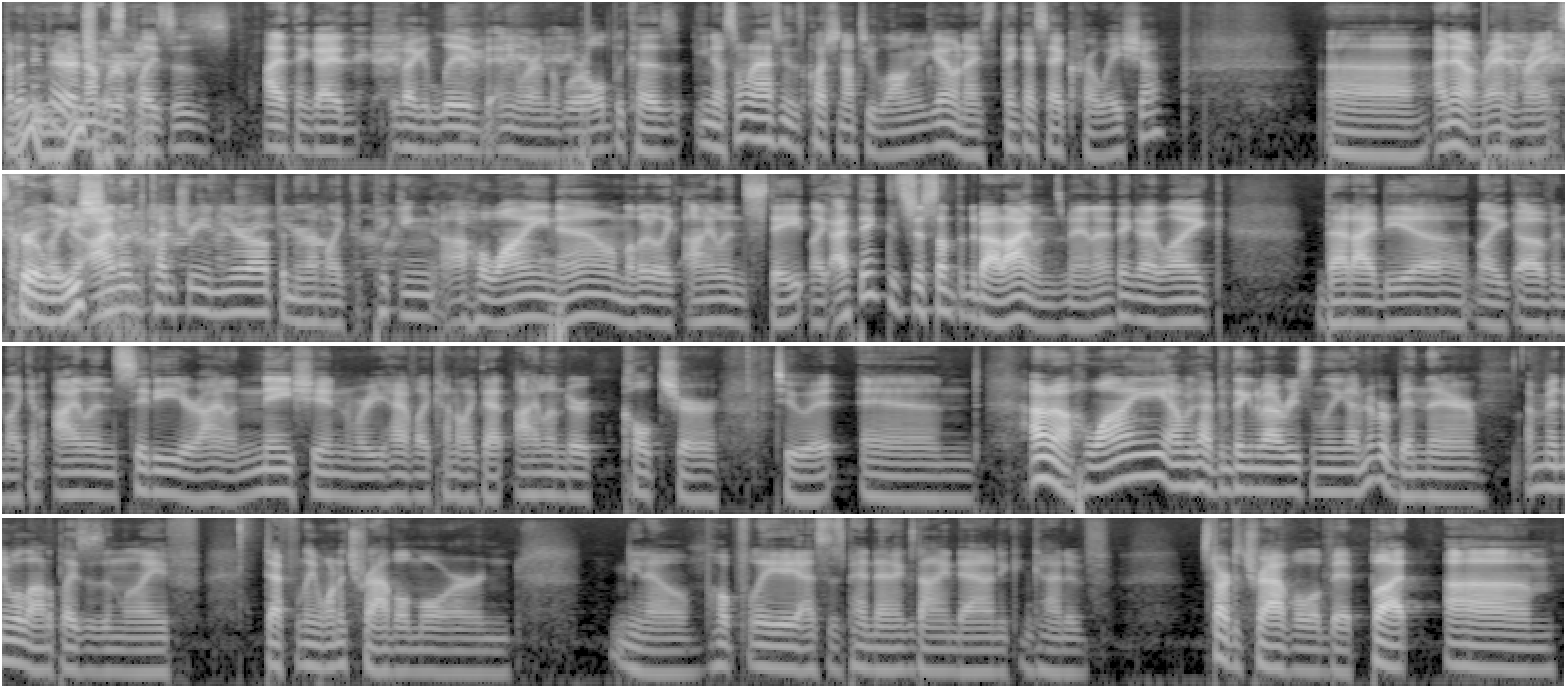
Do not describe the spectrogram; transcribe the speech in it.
But Ooh, I think there are a number of places I think I'd if I could live anywhere in the world because you know someone asked me this question not too long ago and I think I said Croatia. Uh, I know, random, right? Something Croatia, like island country in Europe, and then I'm like picking uh, Hawaii now, another like island state. Like I think it's just something about islands, man. I think I like that idea like of in like an island city or island nation where you have like kind of like that islander culture to it. And I don't know, Hawaii, I have been thinking about recently. I've never been there. I've been to a lot of places in life. Definitely want to travel more. And, you know, hopefully as this pandemic's dying down, you can kind of start to travel a bit. But, um,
